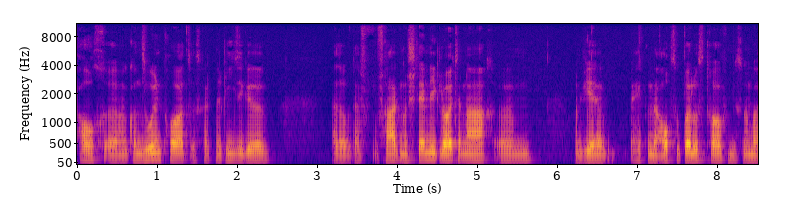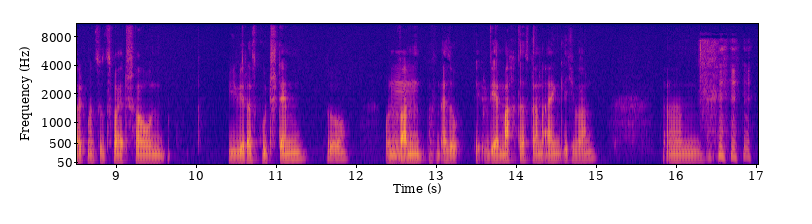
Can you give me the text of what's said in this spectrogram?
Auch äh, Konsolenports ist halt eine riesige, also da fragen uns ständig Leute nach. Ähm, und wir hätten da auch super Lust drauf, müssen wir halt mal zu zweit schauen, wie wir das gut stemmen. So. Und mhm. wann, also wer macht das dann eigentlich wann? Ähm,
